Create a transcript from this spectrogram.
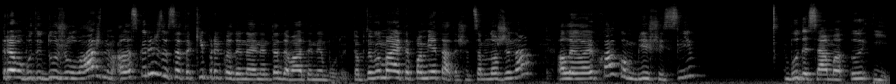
треба бути дуже уважним, але скоріш за все такі приклади на НМТ давати не будуть. Тобто ви маєте пам'ятати, що це множина, але лайфхаком більшість слів буде саме і.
